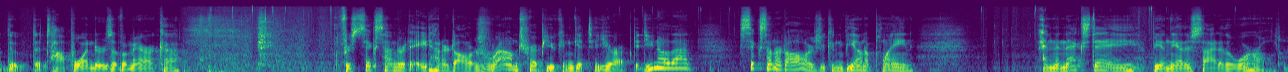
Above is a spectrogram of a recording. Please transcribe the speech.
the, the top wonders of America, for $600, $800 round trip, you can get to Europe. Did you know that? $600, you can be on a plane and the next day be on the other side of the world.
